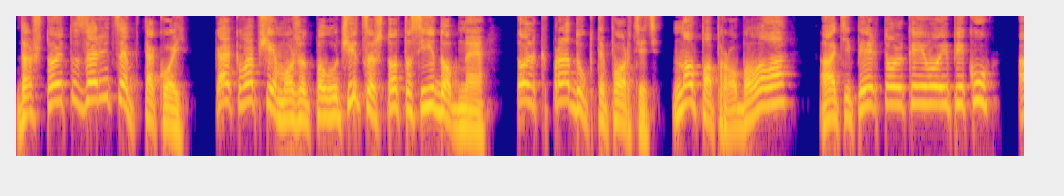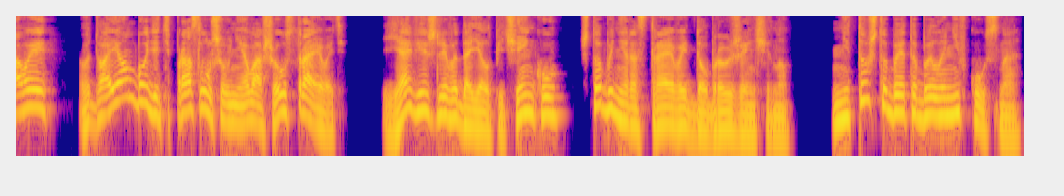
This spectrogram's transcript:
да что это за рецепт такой? Как вообще может получиться что-то съедобное? Только продукты портить. Но попробовала, а теперь только его и пеку. А вы вдвоем будете прослушивание ваше устраивать?» Я вежливо доел печеньку, чтобы не расстраивать добрую женщину. Не то чтобы это было невкусно,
